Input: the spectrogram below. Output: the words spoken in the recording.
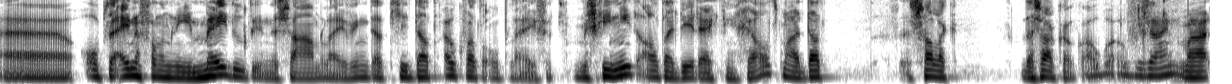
uh, op de een of andere manier meedoet in de samenleving, dat je dat ook wat oplevert. Misschien niet altijd direct in geld, maar dat zal ik Daar zou ik ook open over zijn. Maar,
